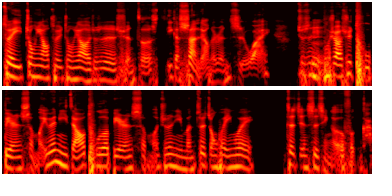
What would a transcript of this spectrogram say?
最重要最重要的就是选择一个善良的人之外，就是你不需要去图别人什么，因为你只要图了别人什么，就是你们最终会因为这件事情而分开。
